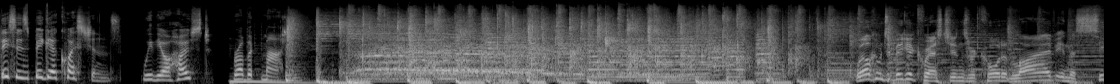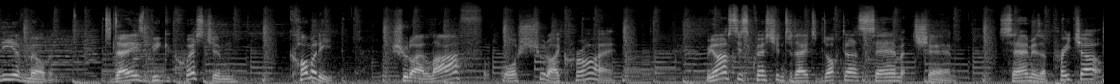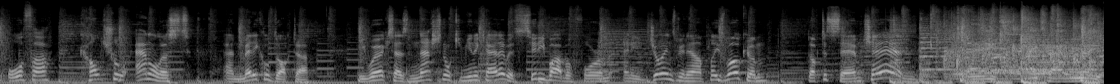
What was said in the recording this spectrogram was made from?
This is Bigger Questions with your host, Robert Martin. Welcome to Bigger Questions, recorded live in the city of Melbourne. Today's big question comedy. Should I laugh or should I cry? We asked this question today to Dr. Sam Chan. Sam is a preacher, author, cultural analyst, and medical doctor. He works as national communicator with City Bible Forum, and he joins me now. Please welcome Dr. Sam Chan. Thanks. Thanks for having me.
